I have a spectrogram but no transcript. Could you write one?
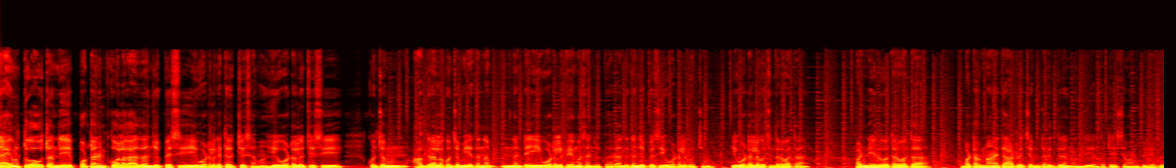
టైం టూ అవుతుంది. పొట్ట నింపుకోవాలి కదా అని చెప్పేసి ఈ హోటల్కి అయితే వచ్చేసాము. ఈ హోటల్ వచ్చేసి కొంచెం ఆగ్రాలో కొంచెం ఏదన్నా ఉందంటే ఈ హోటల్ ఫేమస్ అని చెప్పారు. అందుకని చెప్పేసి ఈ హోటల్కి వచ్చాము ఈ హోటల్కి వచ్చిన తర్వాత పన్నీరు తర్వాత బటర్ నాన్ అయితే ఆర్డర్ ఇచ్చాము దరిద్రంగా ఉంది. అంత టేస్ట్ ఏం అనిపించలేదు.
